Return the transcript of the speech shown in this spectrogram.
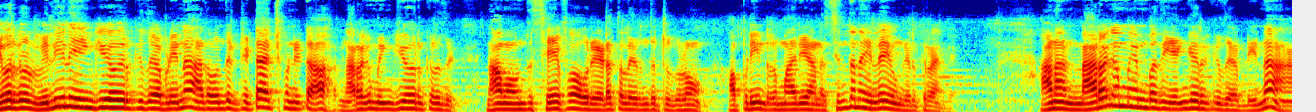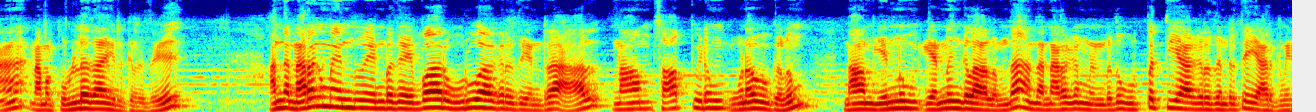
இவர்கள் வெளியில் எங்கேயோ இருக்குது அப்படின்னா அதை வந்து டிட்டாச் பண்ணிவிட்டு ஆ நரகம் எங்கேயோ இருக்கிறது. நாம் வந்து சேஃபாக ஒரு இடத்துல இருந்துட்டுருக்குறோம். அப்படின்ற மாதிரியான சிந்தனையில் இவங்க இருக்கிறாங்க. ஆனால் நரகம் என்பது எங்கே இருக்குது அப்படின்னா நமக்கு உள்ளே தான் இருக்கிறது. அந்த நரகம் என்பது என்பது எவ்வாறு உருவாகிறது என்றால் நாம் சாப்பிடும் உணவுகளும் நாம் எண்ணும் எண்ணங்களாலும் தான் அந்த நரகம் என்பது உற்பத்தி ஆகிறதுன்றதே யாருக்குமே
